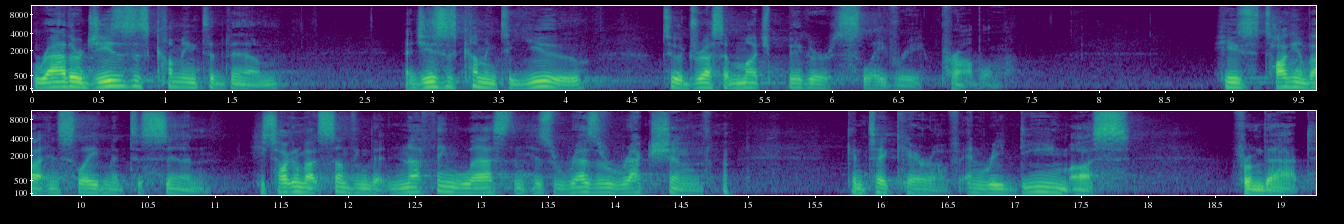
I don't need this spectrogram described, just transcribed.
Rather, Jesus is coming to them, and Jesus is coming to you to address a much bigger slavery problem. He's talking about enslavement to sin. He's talking about something that nothing less than his resurrection can take care of and redeem us from that.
